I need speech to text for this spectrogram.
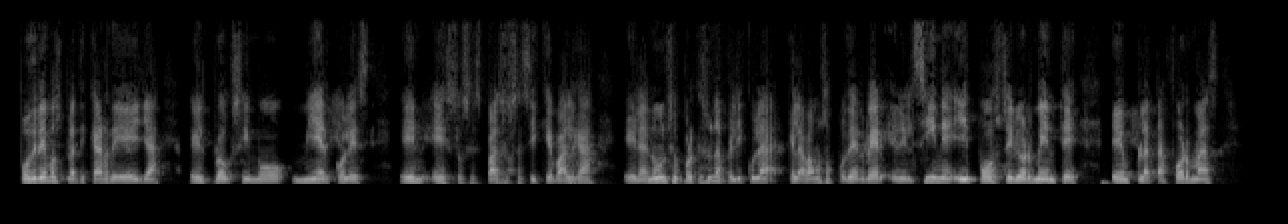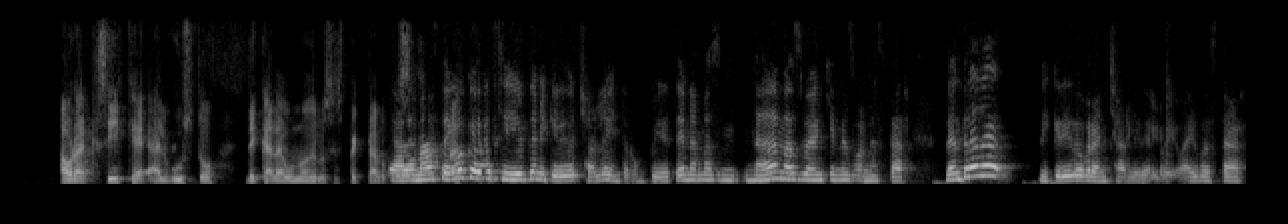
podremos platicar de ella el próximo miércoles en estos espacios, así que valga el anuncio, porque es una película que la vamos a poder ver en el cine y posteriormente en plataformas, ahora sí que al gusto de cada uno de los espectadores. Además, tengo que decirte, mi querido Charlie, interrumpirte, nada más, nada más vean quiénes van a estar. De entrada, mi querido gran Charlie del Río, ahí va a estar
